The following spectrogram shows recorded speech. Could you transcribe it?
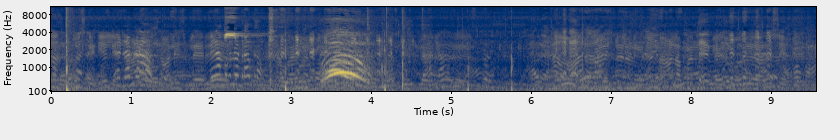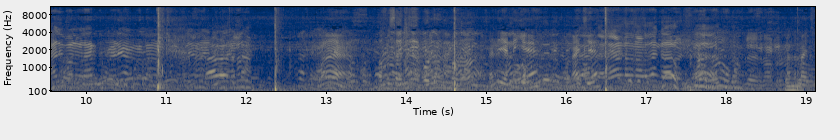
அப்ப சஞ்சய் போட்டு சஞ்சய் என்னைக்கு match match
